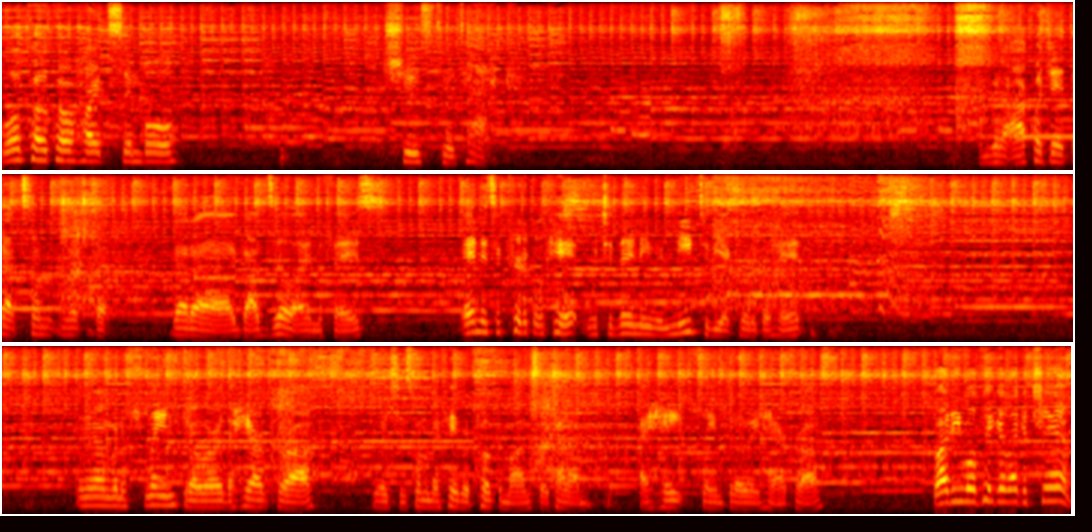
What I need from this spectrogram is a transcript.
Will Coco heart symbol choose to attack? I'm gonna Aqua Jet that some that that uh, Godzilla in the face, and it's a critical hit, which it didn't even need to be a critical hit. And then I'm gonna flamethrower the Heracross, which is one of my favorite Pokemon, so kind of I hate flamethrowing Heracross. But he will take it like a champ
